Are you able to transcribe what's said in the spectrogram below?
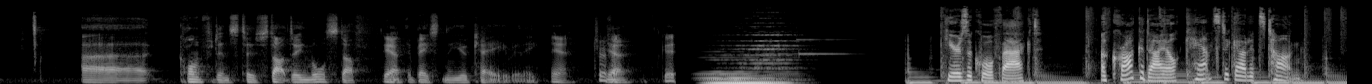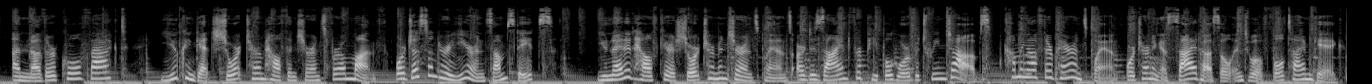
uh, confidence to start doing more stuff Yeah. based in the UK really yeah, terrific, Yeah. good. Here's a cool fact a crocodile can't stick out its tongue. Another cool fact you can get short term health insurance for a month or just under a year in some states. United Healthcare short term insurance plans are designed for people who are between jobs, coming off their parents' plan, or turning a side hustle into a full time gig.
